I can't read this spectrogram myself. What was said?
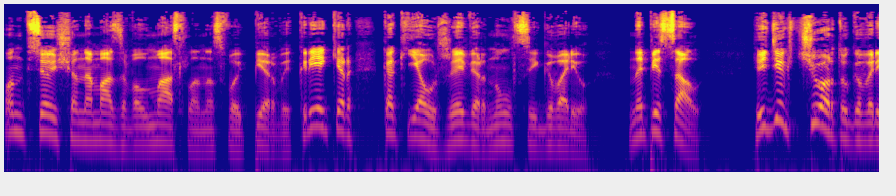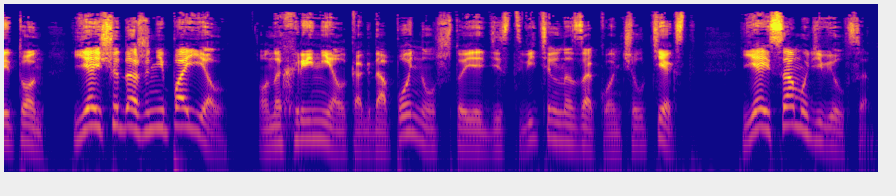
Он все еще намазывал масло на свой первый крекер, как я уже вернулся и говорю. Написал. «Иди к черту», — говорит он, — «я еще даже не поел». Он охренел, когда понял, что я действительно закончил текст. Я и сам удивился.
